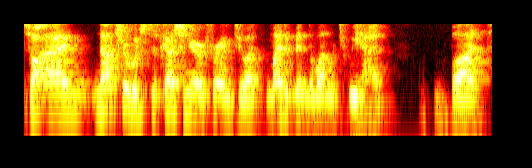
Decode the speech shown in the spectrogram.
so I'm not sure which discussion you're referring to. It might have been the one which we had, but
